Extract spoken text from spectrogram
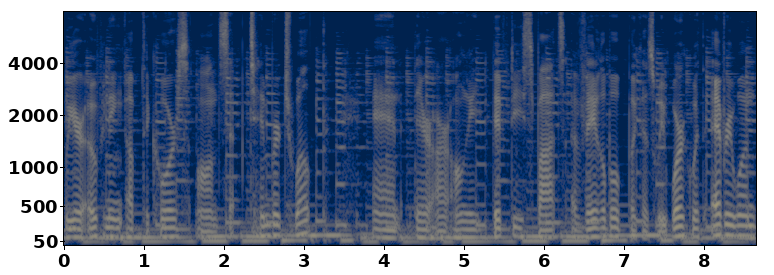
We are opening up the course on September 12th, and there are only 50 spots available because we work with everyone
